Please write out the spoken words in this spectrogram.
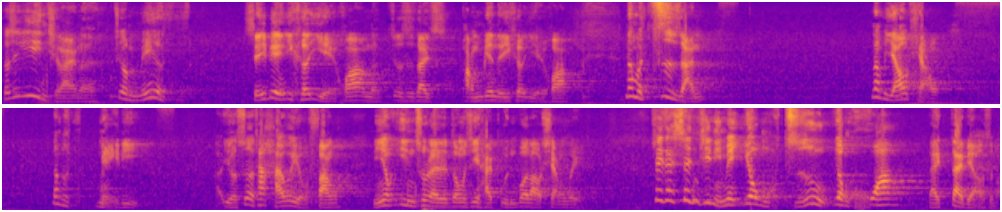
可是印起来呢，就没有随便一颗野花呢，就是在旁边的一颗野花，那么自然，那么窈窕，那么美丽。有时候它还会有芳，你用印出来的东西还闻不到香味。所以在圣经里面，用植物、用花来代表什么？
